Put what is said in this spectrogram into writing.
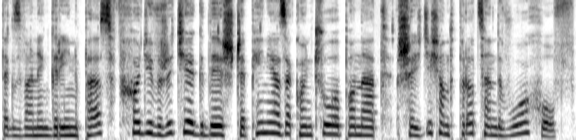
Tak zwany Green Pass wchodzi w życie, gdy szczepienia zakończyło ponad 60% Włochów.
